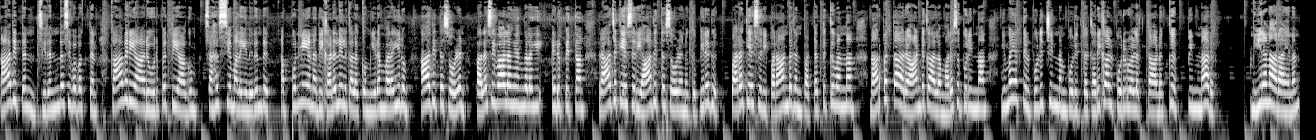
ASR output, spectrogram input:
ஆதித்தன் சிறந்த சிவபக்தன். காவிரி ஆறு உற்பத்தியாகும் சகசிய மலையிலிருந்து அப்புண்ணிய நதி கடலில் கலக்கும் இடம் வரையிலும் ஆதித்த சோழன் பல சிவாலயங்களை எடுப்பித்தான். ராஜகேசரி ஆதித்த சோழனுக்கு பிறகு பரகேசரி பராந்தகன் பட்டத்துக்கு வந்தான். நாற்பத்தாறு ஆண்டு காலம் அரசு புரிந்தான். இமயத்தில் புலிச்சின்னம் பொறித்த கரிகால் பொருள்வளத்தானுக்கு பின்னர் வீரநாராயணன்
